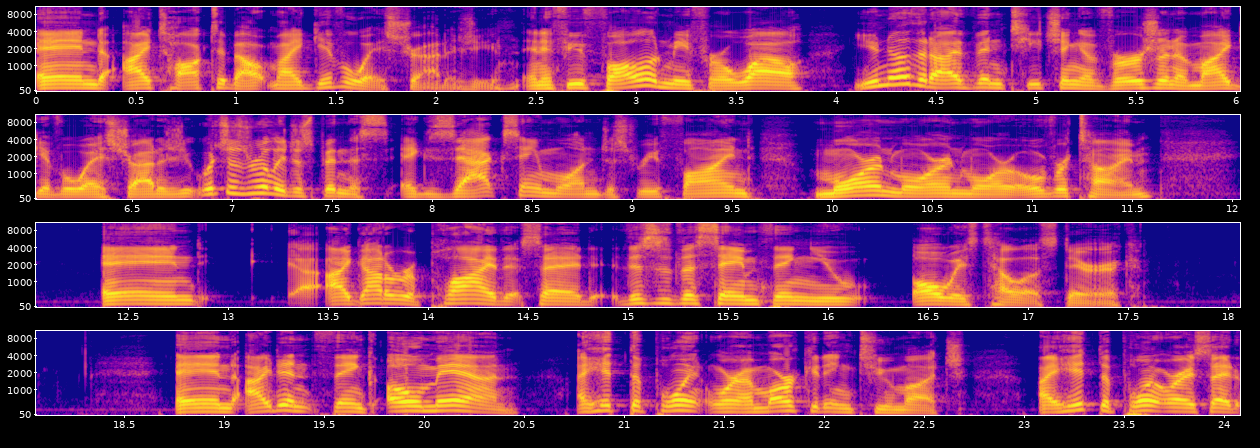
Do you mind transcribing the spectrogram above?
And I talked about my giveaway strategy. And if you followed me for a while, you know that I've been teaching a version of my giveaway strategy, which has really just been this exact same one, just refined more and more and more over time. And I got a reply that said, This is the same thing you always tell us, Derek. And I didn't think, oh man, I hit the point where I'm marketing too much. I hit the point where I said,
